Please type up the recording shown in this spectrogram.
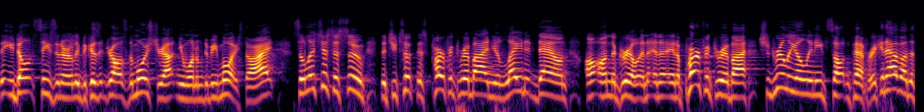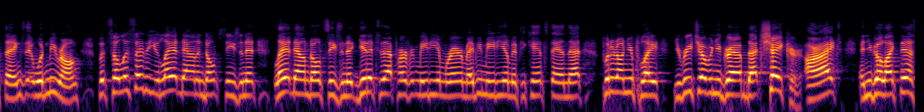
that you don't season early because it draws the moisture out and you want them to be moist, all right? So let's just assume that you took this perfect ribeye and you laid it down on the grill. And, and, a, and a perfect ribeye should really only need salt and pepper. It can have other things, it wouldn't be wrong. But so let's say that you lay it down and don't season it, lay it down, don't season it, get it to that perfect medium rare, maybe medium if you can't stand that, put it on your plate, you reach over and you grab that shaker, all right? And you go like this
